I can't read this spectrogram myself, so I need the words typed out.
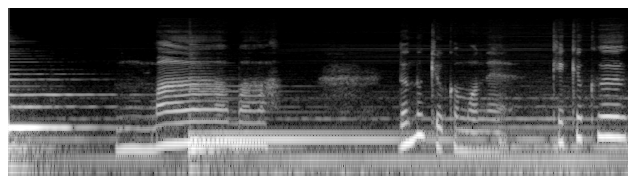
ん。うん、まあまあ。どの曲もね結局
